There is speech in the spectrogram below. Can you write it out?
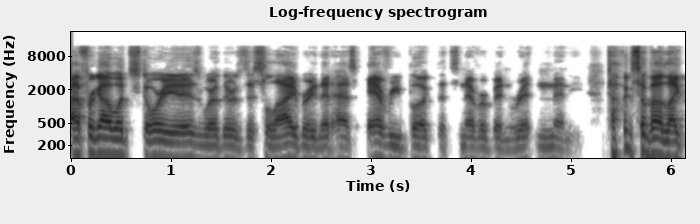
I forgot what story it is where there's this library that has every book that's never been written, and he talks about like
